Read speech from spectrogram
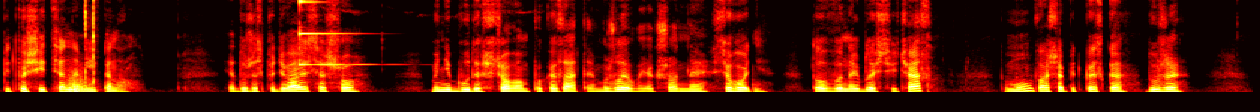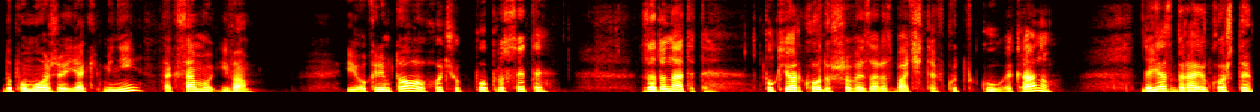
підпишіться на мій канал. Я дуже сподіваюся, що мені буде що вам показати. Можливо, якщо не сьогодні, то в найближчий час. Тому ваша підписка дуже допоможе як мені, так само і вам. І окрім того, хочу попросити задонатити по QR-коду, що ви зараз бачите в кутку екрану, де я збираю кошти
